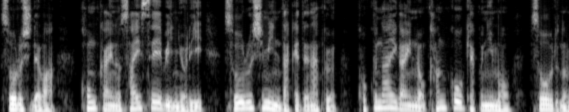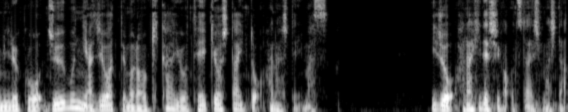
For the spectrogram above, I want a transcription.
ソウル市では今回の再整備によりソウル市民だけでなく国内外の観光客にもソウルの魅力を十分に味わってもらう機会を提供したいと話しています。以上原秀氏がお伝えしました。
